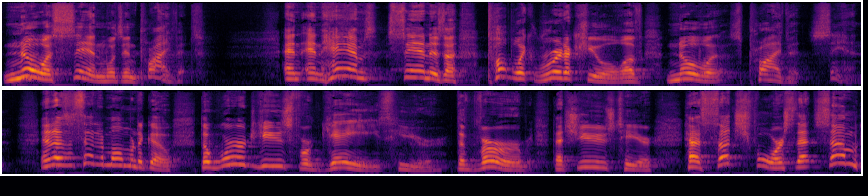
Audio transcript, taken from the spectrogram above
Noah's sin was in private. And, and Ham's sin is a public ridicule of Noah's private sin. And as I said a moment ago, the word used for gaze here, the verb that's used here, has such force that some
